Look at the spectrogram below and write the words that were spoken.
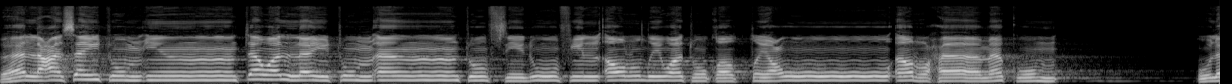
فهل عسيتم إن توليتم أن تفسدوا في الأرض وتقطعوا أرحامكم؟ أولئك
